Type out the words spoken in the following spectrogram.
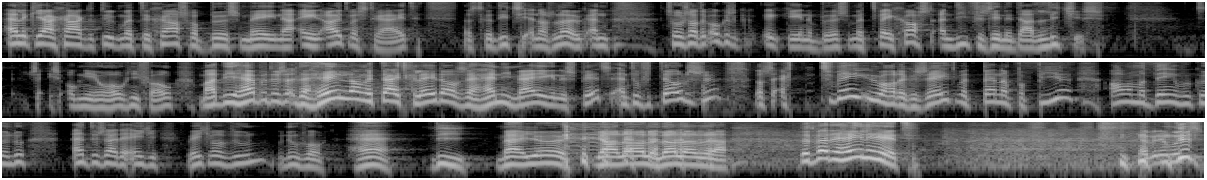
Elk jaar ga ik natuurlijk met de graafschapbus mee naar één uitwedstrijd. Dat is traditie en dat is leuk. En zo zat ik ook eens een keer in een bus met twee gasten en die verzinnen daar de liedjes. Is ook niet heel hoog niveau. Maar die hebben dus een hele lange tijd geleden hadden ze Henny Meijer in de spits. En toen vertelden ze dat ze echt twee uur hadden gezeten met pen en papier. Allemaal dingen we kunnen doen. En toen zei de eentje, weet je wat we doen? We doen gewoon Henny Meijer. Ja, la la la la. Dat werd een hele hit. Ja, moet, Dus,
